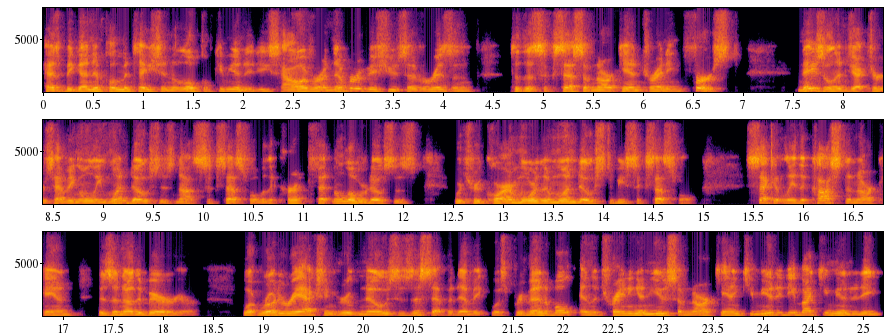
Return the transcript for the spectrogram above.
has begun implementation in local communities. However, a number of issues have arisen to the success of Narcan training. First, nasal injectors having only one dose is not successful with the current fentanyl overdoses which require more than one dose to be successful. Secondly, the cost of Narcan is another barrier. What Rotary Action Group knows is this epidemic was preventable and the training and use of Narcan community by community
